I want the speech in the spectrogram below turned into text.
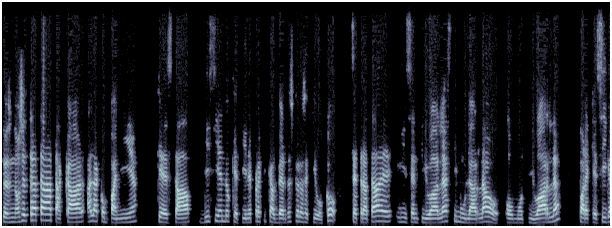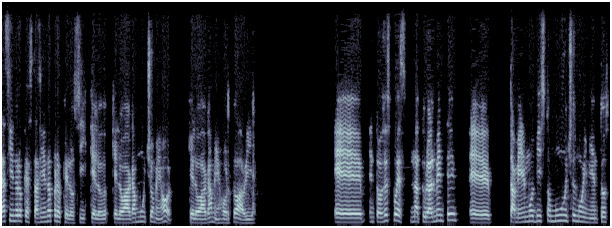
Entonces no se trata de atacar a la compañía que está diciendo que tiene prácticas verdes pero se equivocó. Se trata de incentivarla, estimularla o, motivarla para que siga haciendo lo que está haciendo pero que lo, haga mucho mejor, que lo haga mejor todavía. Eh, entonces pues naturalmente eh, también hemos visto muchos movimientos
